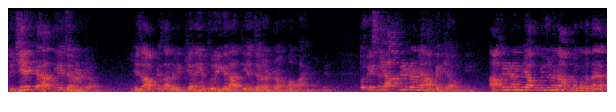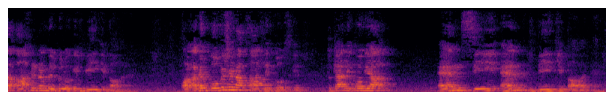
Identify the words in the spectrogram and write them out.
तो ये कहलाती है जनरल टर्म ये जो आपके सामने लिखी है ना, ये पूरी कहलाती है जनरल टर्म ऑफ़ बाइनोमियल तो इसकी आखिरी टर्म यहाँ पे क्या होगी? आखिरी टर्म क्या होगी जो मैंने आप लोगों को बताया था? आखिरी टर्म बिल्कुल होगी बी की पावर है। और अगर कोफिशिएंट आप साथ लिखो उसके तो क्या लिखोगे आप? एन सी एन बी की पावर एन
